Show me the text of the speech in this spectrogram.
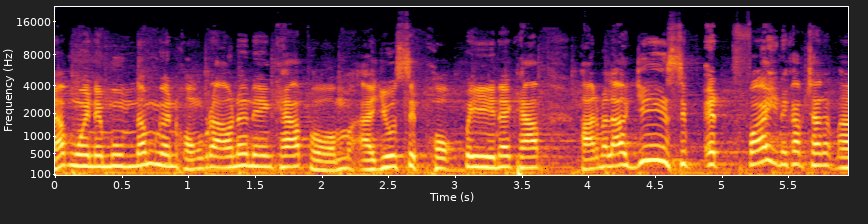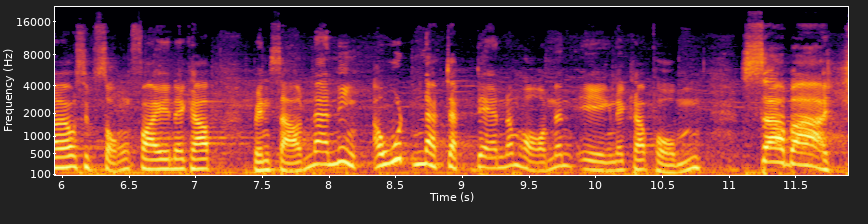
นักมวยในมุมน้ำเงินของเรานั่นเองครับผมอายุ 16 ปีนะครับ ผ่านมาแล้ว 21 ไฟท์นะครับชนะมาแล้ว 12 ไฟท์นะครับ เป็นสาวหน้านิ่ง อาวุธหนักจากแดนน้ำหอมนั่นเองนะครับผมซาบาเช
